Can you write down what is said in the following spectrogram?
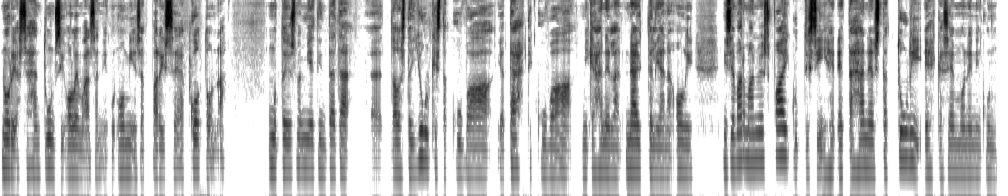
Norjassa hän tunsi olevansa niin kuin omiensa parissa ja kotona. Mutta jos mä mietin tätä tällaista julkista kuvaa ja tähtikuvaa, mikä hänellä näyttelijänä oli, niin se varmaan myös vaikutti siihen, että hänestä tuli ehkä semmoinen niin kuin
